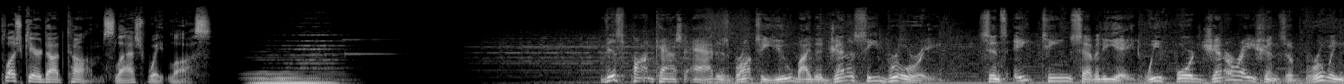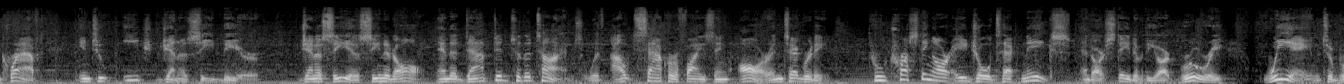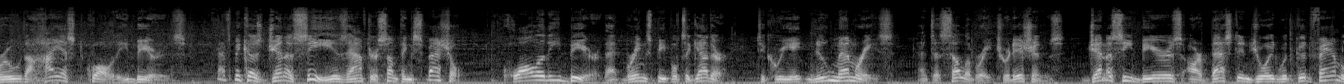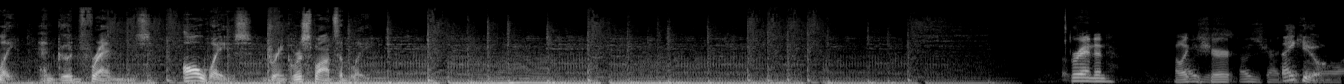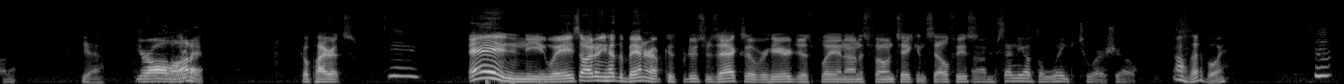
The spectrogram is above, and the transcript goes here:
plushcare.com slash weight loss. This podcast ad is brought to you by the Genesee Brewery. Since 1878, we've poured generations of brewing craft into each Genesee beer. Genesee has seen it all and adapted to the times without sacrificing our integrity. Through trusting our age old techniques and our state of the art brewery, we aim to brew the highest quality beers. That's because Genesee is after something special quality beer that brings people together to create new memories and to celebrate traditions. Genesee beers are best enjoyed with good family and good friends. Always drink responsibly. Brandon, I like I your just- shirt. I was just trying to Thank you. all on it. Yeah. You're all on it. Go Pirates. Anyways, oh, I don't even have the banner up because producer Zac's over here just playing on his phone, taking selfies. I'm sending out the link to our show. oh, that a boy.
